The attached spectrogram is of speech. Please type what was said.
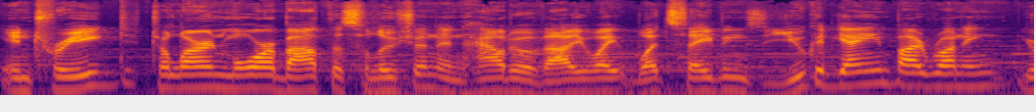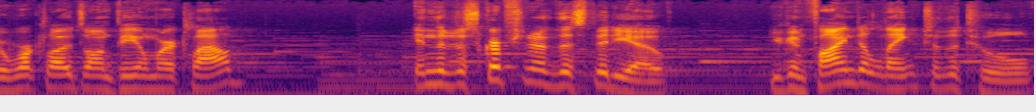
Intrigued to learn more about the solution and how to evaluate what savings you could gain by running your workloads on VMware Cloud? In the description of this video, you can find a link to the tool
